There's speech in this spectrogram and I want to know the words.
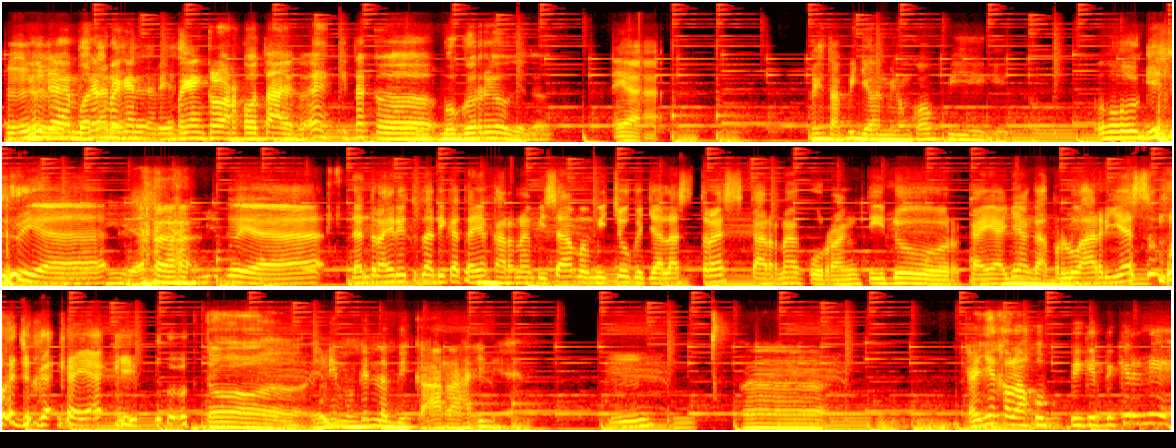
Ya udah, misalnya pengen, pengen keluar kota gitu. Eh kita ke Bogor yuk gitu. Ya. Eh tapi jangan minum kopi gitu. Oh gitu ya. Iya. gitu ya. Dan terakhir itu tadi katanya karena bisa memicu gejala stres karena kurang tidur. Kayaknya nggak Hmm. perlu Aries semua juga kayak gitu. Betul. Ini mungkin lebih ke arah ini ya. Hmm. Eh, Kayaknya kalau aku pikir-pikir ini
